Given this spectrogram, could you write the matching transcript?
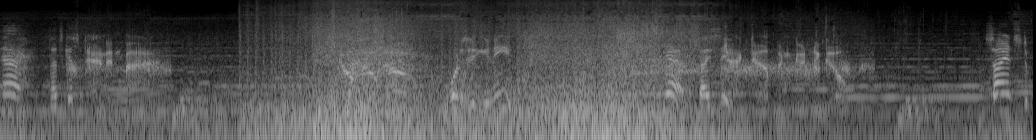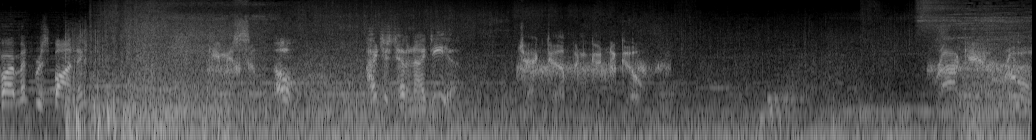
Yeah, let's get... Standing by. Go, go, go. What is it you need? Yes, I see. Jacked up Science Department responding. Give me some. Oh, I just had an idea. Jacked up and good to go. Rock and roll.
